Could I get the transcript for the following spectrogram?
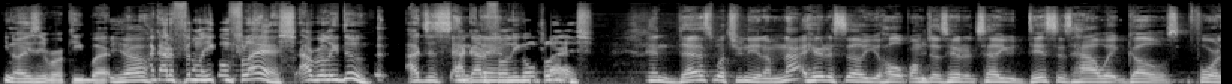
You know, he's a rookie, but yeah. I got a feeling he gonna flash. I really do. I just, and, I got a feeling he gonna flash. And that's what you need. I'm not here to sell you hope. I'm just here to tell you this is how it goes. For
